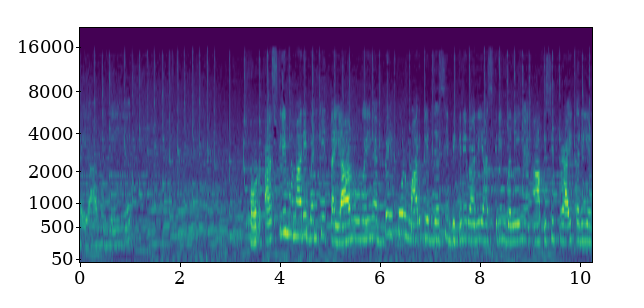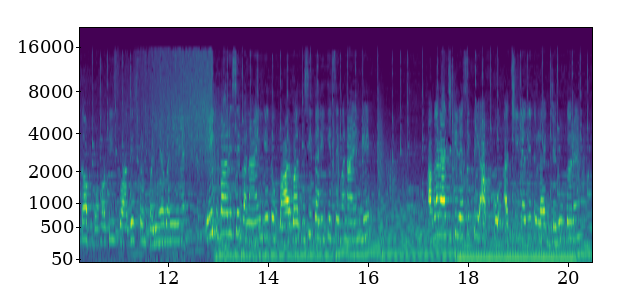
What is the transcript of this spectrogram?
तैयार हो गई है। और आइसक्रीम हमारी बनके तैयार हो गई है। बिल्कुल मार्केट जैसी बिकने वाली आइसक्रीम बनी है। आप इसे ट्राई करिएगा। बहुत ही स्वादिष्ट और बढ़िया बनी है। एक बार इसे बनाएँगे तो बार बार इसी तरीके से बनाएँगे। अगर आज की रेसिपी आपको अच्छी लगे तो लाइक ज़रूर करें।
